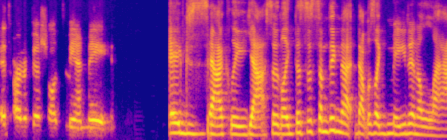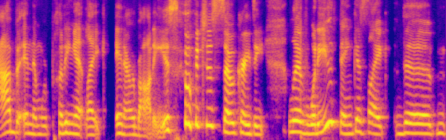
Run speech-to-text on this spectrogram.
it's artificial it's man-made Exactly. Yeah. So like this is something that that was like made in a lab and then we're putting it like in our bodies, which is so crazy. Liv, what do you think is like the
